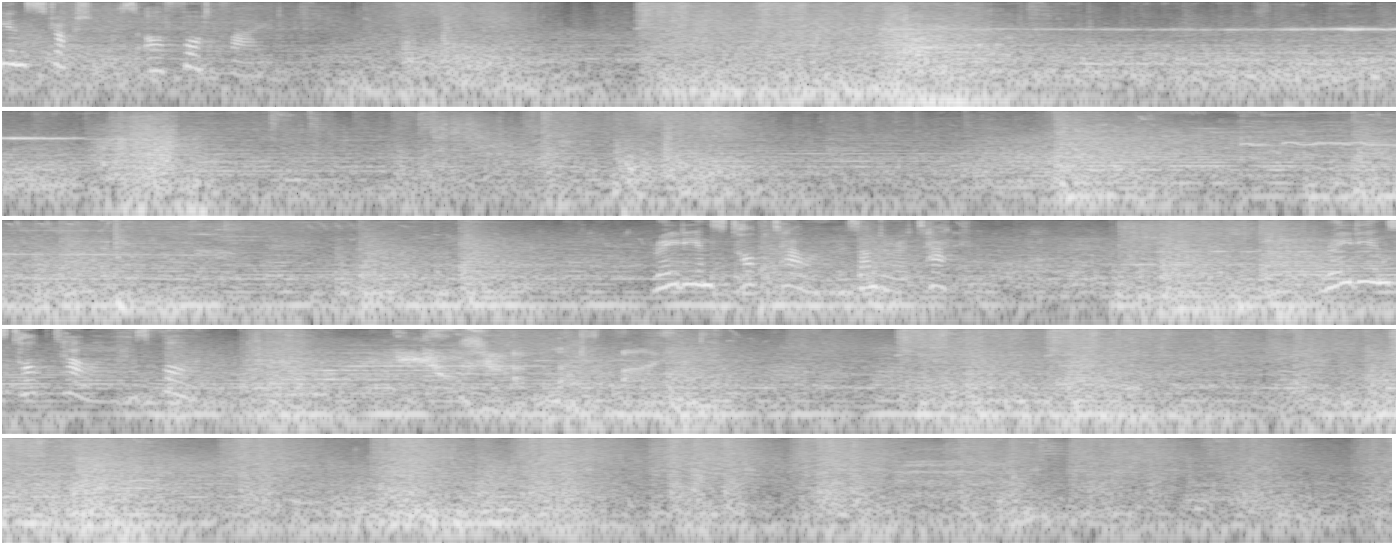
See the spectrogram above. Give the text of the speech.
Radiant structures are fortified. Radiant's top tower is under attack. Radiant's top tower has fallen.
